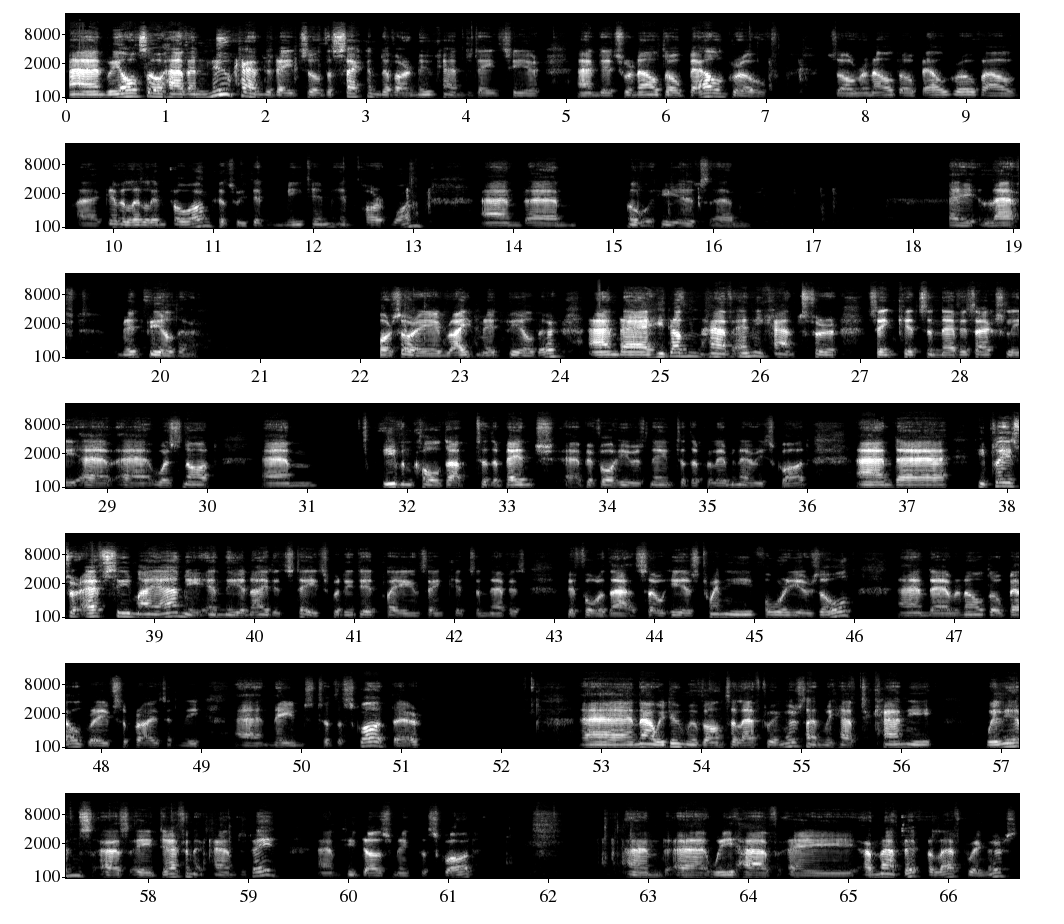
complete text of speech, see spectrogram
And we also have a new candidate, so the second of our new candidates here, and it's Ronaldo Belgrove. So Ronaldo Belgrove, I'll uh, give a little info on because we didn't meet him in part one. And um, oh, he is um, a left midfielder or sorry, a right midfielder, and uh, he doesn't have any caps for St. Kitts and Nevis. Actually, uh, uh, was not um, even called up to the bench uh, before he was named to the preliminary squad, and uh, he plays for FC Miami in the United States, but he did play in St. Kitts and Nevis before that. So he is 24 years old. And uh, Ronaldo Belgrave, surprisingly, named to the squad there. Uh, now we do move on to left wingers, and we have Tiquanny Williams as a definite candidate, and he does make the squad. And uh, we have a, and that's it for left wingers.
